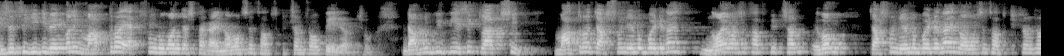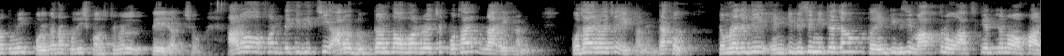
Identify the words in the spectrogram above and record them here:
এসএসসি জিডি বেঙ্গলি মাত্র একশো উনপঞ্চাশ টাকায় ন মাসের সাবস্ক্রিপশন সহ পেয়ে যাচ্ছ। ডাব্লিউবিপিএসসি ক্লার্কশিপ মাত্র চারশো নিরানব্বই টাকায় নয় মাসের সাবস্ক্রিপশন এবং চারশো নিরানব্বই টাকায় ন মাসের সাবস্ক্রিপশন সহ তুমি কলকাতা পুলিশ কনস্টেবল পেয়ে যাচ্ছ। আরও অফার দেখিয়ে দিচ্ছি আরও দুর্দান্ত অফার রয়েছে। কোথায়? না এখানে। কোথায় রয়েছে? এখানে। দেখো তোমরা যদি এনটিপিসি নিতে চাও তো এনটিপিসি মাত্র আজকের জন্য অফার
